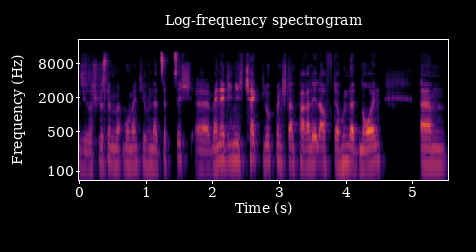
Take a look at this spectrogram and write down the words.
dieser Schlüsselmoment, die 170, äh, wenn er die nicht checkt, Lukman stand parallel auf der 109, ähm,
